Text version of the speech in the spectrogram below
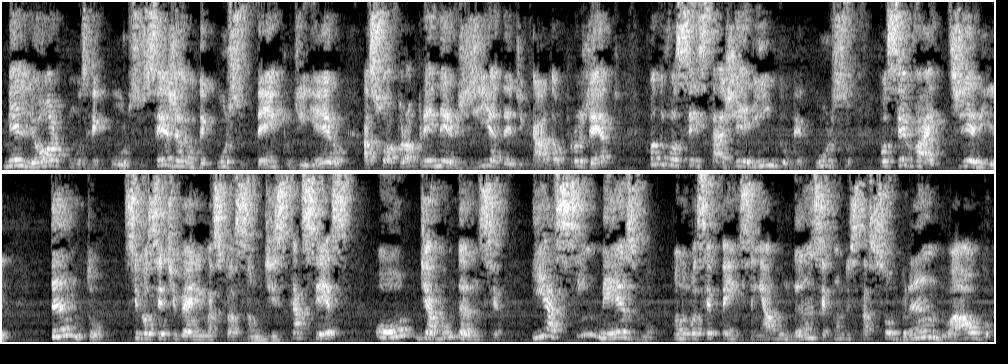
melhor com os recursos, seja um recurso tempo, dinheiro, a sua própria energia dedicada ao projeto. Quando você está gerindo o recurso, você vai gerir tanto se você tiver em uma situação de escassez, ou de abundância. E assim mesmo, quando você pensa em abundância, quando está sobrando algo,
